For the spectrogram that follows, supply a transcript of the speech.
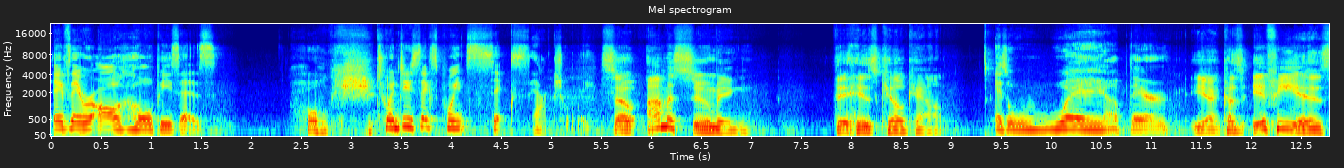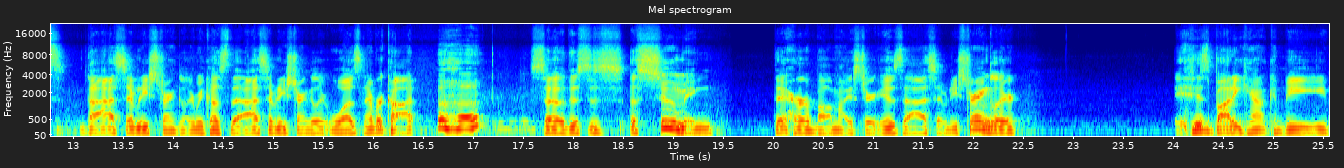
If they were all whole pieces, Holy shit. twenty six point six actually So I'm assuming that his kill count, is way up there. yeah, because if he is the I 70 strangler, because the I 70 strangler was never caught. Uh huh. So this is assuming that Herb Baumeister is the I 70 strangler. His body count could be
